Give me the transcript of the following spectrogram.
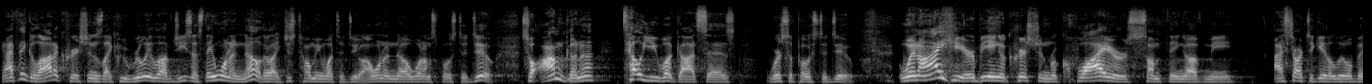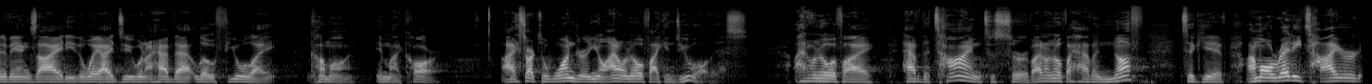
And I think a lot of Christians, like who really love Jesus, they want to know. They're like, just tell me what to do. I want to know what I'm supposed to do. So I'm going to tell you what God says we're supposed to do. When I hear being a Christian requires something of me, I start to get a little bit of anxiety the way I do when I have that low fuel light come on in my car. I start to wonder, you know, I don't know if I can do all this. I don't know if I have the time to serve. I don't know if I have enough to give. I'm already tired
